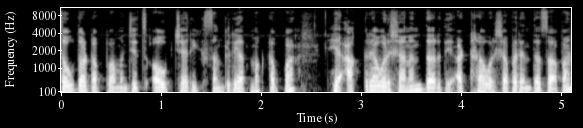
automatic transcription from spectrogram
चौथा टप्पा म्हणजेच औपचारिक संक्रियात्मक टप्पा. हे अकरा वर्षानंतर ते अठरा वर्षापर्यंतचा आपण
